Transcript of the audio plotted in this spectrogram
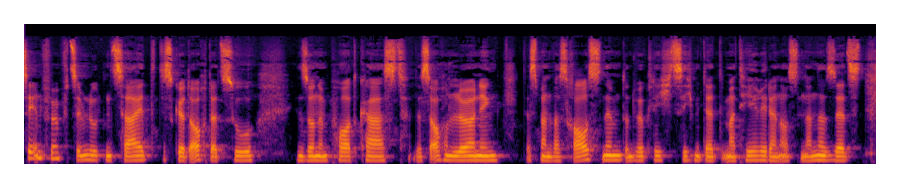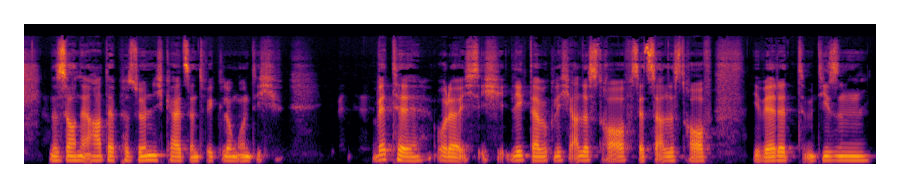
10, 15 Minuten Zeit. Das gehört auch dazu in so einem Podcast. Das ist auch ein Learning, dass man was rausnimmt und wirklich sich mit der Materie dann auseinandersetzt. Das ist auch eine Art der Persönlichkeitsentwicklung und ich wette oder ich, ich lege da wirklich alles drauf, setze alles drauf. Ihr werdet mit diesem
